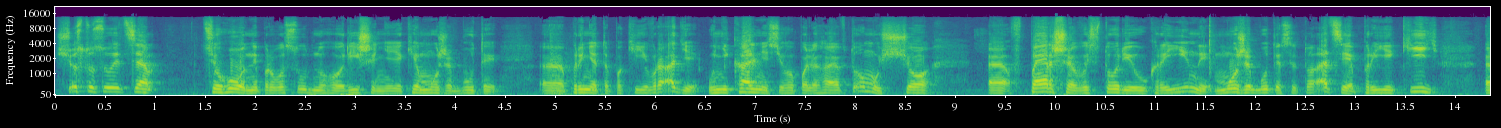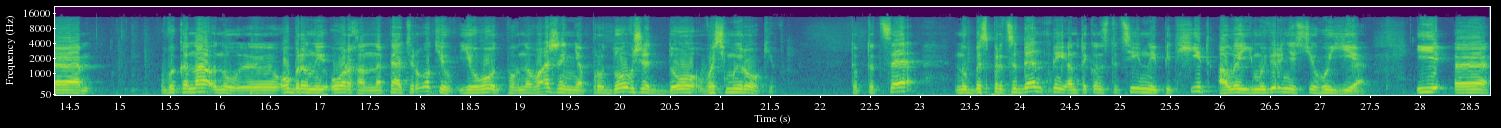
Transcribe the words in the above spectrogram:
Що стосується цього неправосудного рішення, яке може бути е, прийнято по Київраді, унікальність його полягає в тому, що е, вперше в історії України може бути ситуація, при якій е, викона... ну, обраний орган на 5 років його повноваження продовжать до 8 років. Тобто це ну, безпрецедентний антиконституційний підхід, але ймовірність його є. І е,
